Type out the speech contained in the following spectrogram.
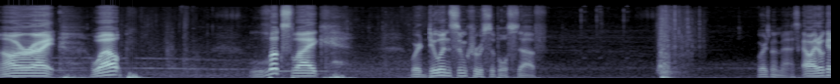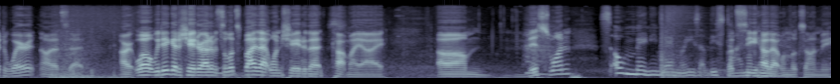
Alright. Well, looks like we're doing some crucible stuff. Where's my mask? Oh, I don't get to wear it? Oh, that's sad. Alright, well, we didn't get a shader out of it, so let's buy that one shader that caught my eye. Um, this one? So many memories of this time Let's see how that one looks on me.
